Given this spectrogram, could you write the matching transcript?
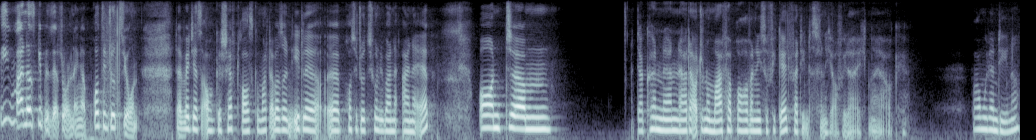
Ich meine, das gibt es ja schon länger. Prostitution. Da wird jetzt auch ein Geschäft rausgemacht, aber so eine edle äh, Prostitution über eine, eine App. Und ähm, da können dann ja, der Autonormalverbraucher, wenn nicht so viel Geld verdient, das finde ich auch wieder echt, naja, okay. Warum denn die, ne?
